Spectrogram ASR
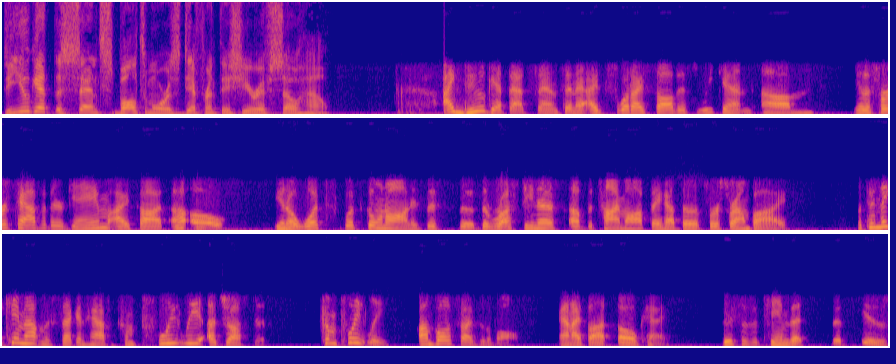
Do you get the sense Baltimore is different this year? If so, how? I do get that sense, and it's what I saw this weekend. Um, you know, the first half of their game, I thought, "Uh oh, you know what's what's going on? Is this the the rustiness of the time off? They had the first round bye, but then they came out in the second half completely adjusted, completely on both sides of the ball, and I thought, okay, this is a team that that is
